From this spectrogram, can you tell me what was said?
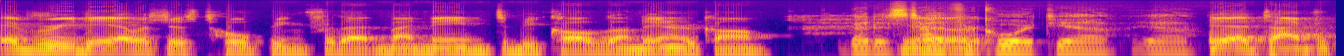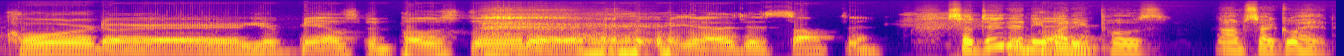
every day i was just hoping for that my name to be called on the intercom. That is time know, for court. Yeah yeah. Yeah time for court or your bail's been posted or you know just something. So did but anybody then, post no, i'm sorry go ahead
